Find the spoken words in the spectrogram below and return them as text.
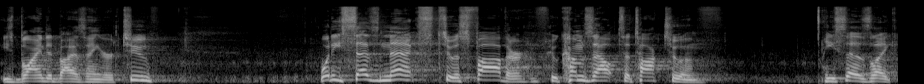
He's blinded by his anger. Two, what he says next to his father, who comes out to talk to him, he says, like,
